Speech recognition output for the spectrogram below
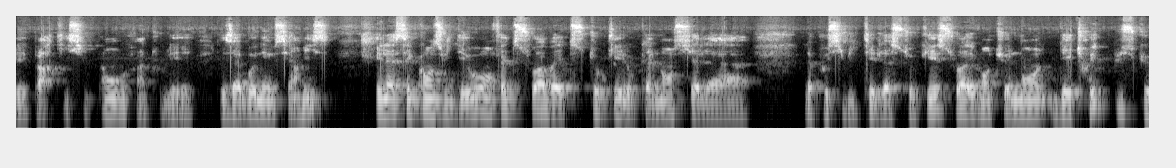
les participants, enfin tous les, abonnés au service. Et la séquence vidéo, en fait, soit va être stockée localement si elle a la possibilité de la stocker, soit éventuellement détruite puisque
